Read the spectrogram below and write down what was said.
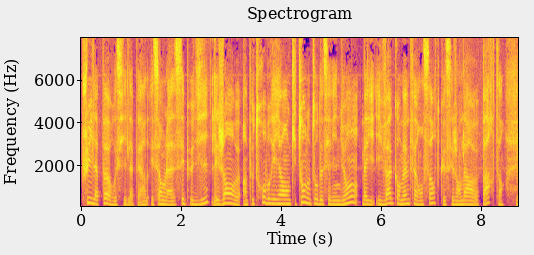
plus il a peur aussi de la perdre. Et ça, on l'a assez peu dit. Les gens euh, un peu trop brillants qui tournent autour de Céline Dion, bah, il, va quand même faire en sorte que ces gens-là euh, partent. Mm.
